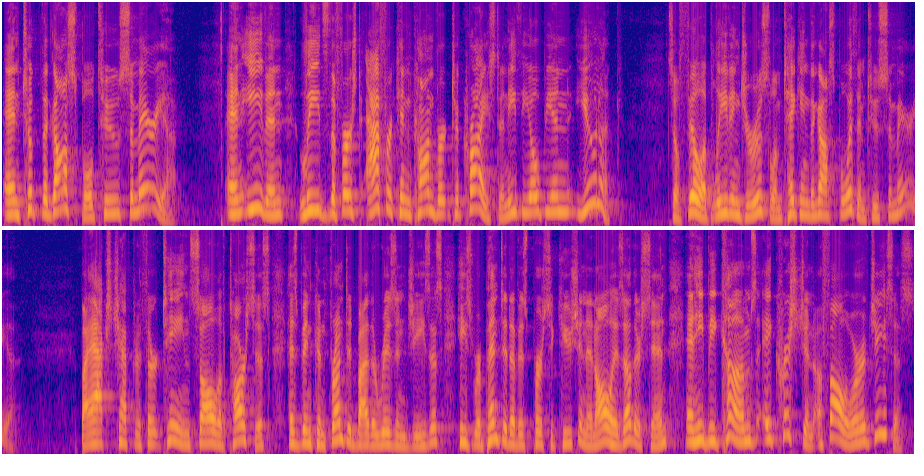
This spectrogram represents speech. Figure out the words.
and took the gospel to Samaria and even leads the first African convert to Christ, an Ethiopian eunuch. So Philip, leaving Jerusalem, taking the gospel with him to Samaria. By Acts chapter 13, Saul of Tarsus has been confronted by the risen Jesus. He's repented of his persecution and all his other sin, and he becomes a Christian, a follower of Jesus.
